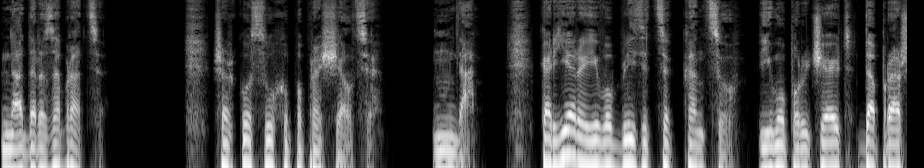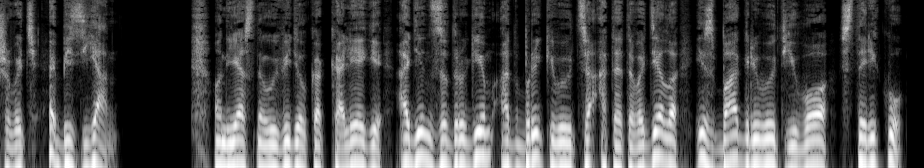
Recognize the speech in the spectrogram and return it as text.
Надо разобраться. Шарко сухо попрощался. Да, карьера его близится к концу. Ему поручают допрашивать обезьян. Он ясно увидел, как коллеги один за другим отбрыкиваются от этого дела и сбагривают его старику.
